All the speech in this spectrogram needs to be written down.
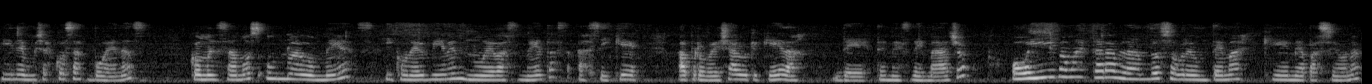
y de muchas cosas buenas. Comenzamos un nuevo mes y con él vienen nuevas metas, así que aprovecha lo que queda de este mes de mayo. Hoy vamos a estar hablando sobre un tema que me apasiona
